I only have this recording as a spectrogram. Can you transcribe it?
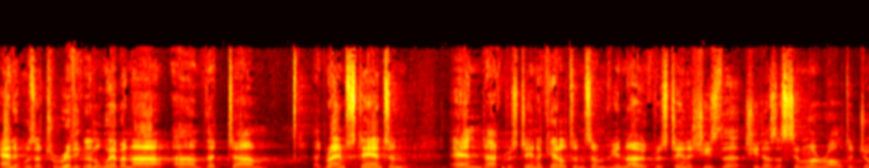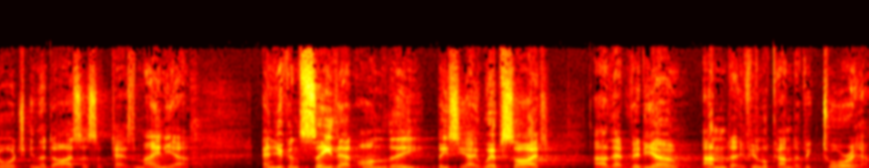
And it was a terrific little webinar uh, that um, uh, Graham Stanton and uh, Christina Kettleton, some of you know Christina, she's the, she does a similar role to George in the Diocese of Tasmania. And you can see that on the BCA website uh, that video under, if you look under Victoria.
